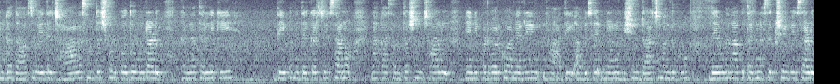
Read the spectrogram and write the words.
ఇంకా దాసు అయితే చాలా సంతోషపడిపోతూ ఉంటాడు. కన్న తల్లికి దీపని దగ్గర చేశాను. నాకు ఆ సంతోషం చాలు. నేను ఇప్పటి వరకు ఆ నిర్ణయం అది ఆ విషయం నేను విషయం దాచినందుకు దేవుడు నాకు తగిన శిక్ష వేశాడు.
